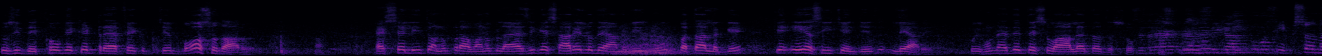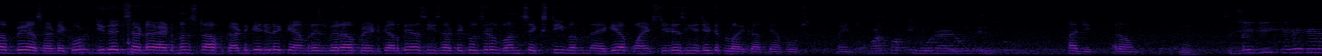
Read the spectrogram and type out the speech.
ਤੁਸੀਂ ਦੇਖੋਗੇ ਕਿ ਟ੍ਰੈਫਿਕ 'ਚ ਬਹੁਤ ਸੁਧਾਰ ਹੋਇਆ। ਐਸੇ ਲਈ ਤੁਹਾਨੂੰ ਭਰਾਵਾਂ ਨੂੰ ਬੁਲਾਇਆ ਸੀ ਕਿ ਸਾਰੇ ਲੁਧਿਆਣਵੀ ਨੂੰ ਪਤਾ ਲੱਗੇ ਕਿ ਇਹ ਅਸੀਂ ਚੇਂਜਸ ਲਿਆ ਰਹੇ ਕੋਈ ਹੁਣ ਇਹਦੇ ਤੇ ਸਵਾਲ ਹੈ ਤਾਂ ਦੱਸੋ। 190 ਆ ਸਾਡੇ ਕੋਲ ਜਿਹਦੇ ਚ ਸਾਡਾ ਐਡਮਨ ਸਟਾਫ ਕੱਢ ਕੇ ਜਿਹੜੇ ਕੈਮਰੇਜ਼ ਵਗੈਰਾ ਆਪਰੇਟ ਕਰਦੇ ਆ ਅਸੀਂ ਸਾਡੇ ਕੋਲ ਸਿਰਫ 160 ਬੰਦ ਹੈਗੇ ਆ ਪੁਆਇੰਟਸ ਜਿਹੜੇ ਅਸੀਂ ਅਜੇ ਡਿਪਲੋਏ ਕਰਦੇ ਆ ਫੋਰਸ ਮੇਨ ਚ। 140 ਹੋਰ ਐਡ ਹੋ ਗਏ 300 ਹਾਂਜੀ ਅਰਾਊਂਡ ਜੀ ਕਿਹੜੇ ਕਿਹੜੇ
